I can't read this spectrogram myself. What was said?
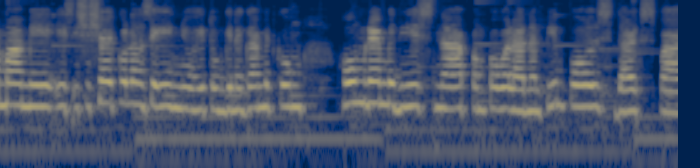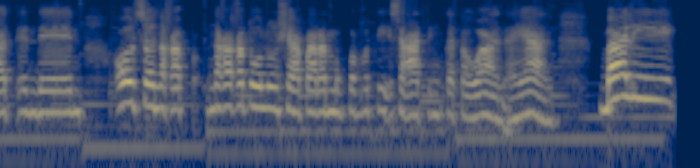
kamami is isi-share ko lang sa inyo itong ginagamit kong home remedies na pampawala ng pimples, dark spot, and then also naka, nakakatulong siya para magpaputi sa ating katawan. Ayan. Bali,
